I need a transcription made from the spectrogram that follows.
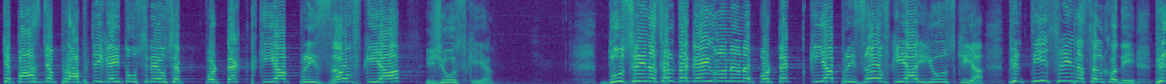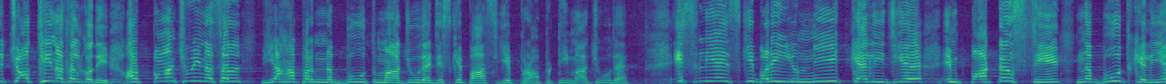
کے پاس جب پراپرٹی گئی تو اس نے اسے پروٹیکٹ کیا پریزرو کیا یوز کیا۔ دوسری نسل تک گئی، انہوں نے انہیں پروٹیکٹ کیا پریزرو کیا یوز کیا۔ پھر تیسری نسل کو دی، پھر چوتھی نسل کو دی۔ اور پانچویں نسل یہاں پر نبوت موجود ہے، جس کے پاس یہ پراپرٹی موجود ہے۔ اس لیے اس کی بڑی یونیک کہہ لیجیے امپورٹنس تھی نبوت کے لیے،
